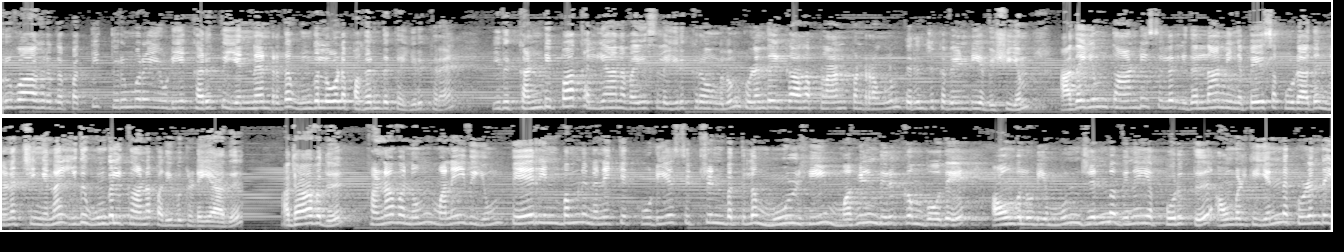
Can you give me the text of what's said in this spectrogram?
உருவாகிறத பத்தி திருமுறையுடைய கருத்து என்னன்றத உங்களோட பகிர்ந்துக்க இருக்கிறேன். இது கண்டிப்பா கல்யாண வயசுல இருக்கிறவங்களும் குழந்தைக்காக பிளான் பண்றவங்களும் தெரிஞ்சுக்க வேண்டிய விஷயம். அதையும் தாண்டி சிலர் இதெல்லாம் நீங்க பேசக்கூடாதுன்னு நினச்சிங்கன்னா இது உங்களுக்கான பதிவு கிடையாது. அதாவது கணவனும் மனைவியும் பேரின்பம்னு நினைக்கக்கூடிய சிற்றின்பத்துல மூழ்கி மகிழ்ந்திருக்கும் போதே அவங்களுடைய முன் ஜென்ம வினையை பொறுத்து அவங்களுக்கு என்ன குழந்தை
